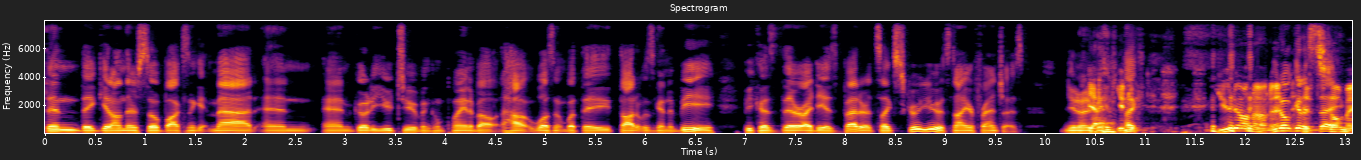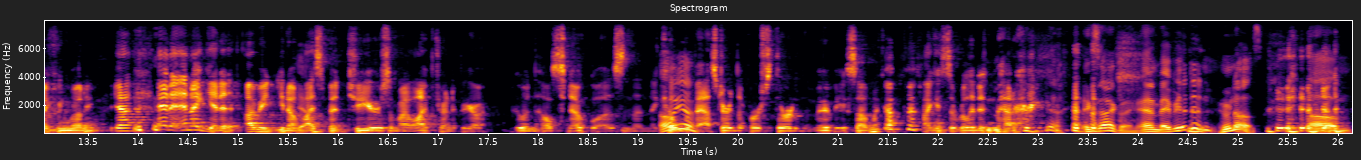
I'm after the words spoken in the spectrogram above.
then they get on their soapbox and get mad and, and go to YouTube and complain about how it wasn't what they thought it was going to be because their idea is better. It's like, screw you. It's not your franchise. You know what I mean? you, like, you don't own it. You don't get a it's say. still making money. Yeah, and, and I get it. I mean, you know, Yeah. I spent two years of my life trying to figure out who in the hell Snoke was, and then they Oh, killed yeah. the bastard the first third of the movie. So I'm like, oh, I guess it really didn't matter. yeah, exactly. And maybe it didn't. Who knows? Um,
